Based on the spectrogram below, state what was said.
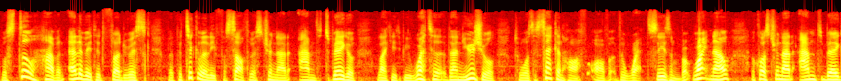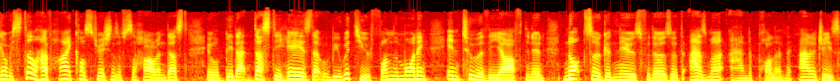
we'll still have an elevated flood risk, but particularly for southwest Trinidad Trinidad and Tobago likely to be wetter than usual towards the second half of the wet season. But right now, across Trinidad and Tobago, we still have high concentrations of Saharan dust. It will be that dusty haze that will be with you from the morning into the afternoon. Not so good news for those with asthma and pollen allergies.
